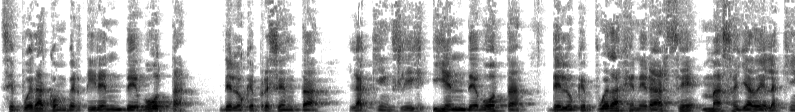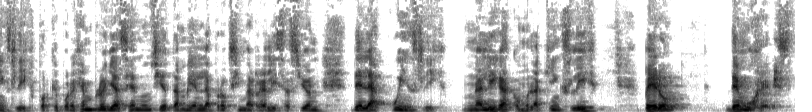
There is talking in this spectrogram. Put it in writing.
se pueda convertir en devota de lo que presenta la Kings League y en devota de lo que pueda generarse más allá de la Kings League, porque por ejemplo ya se anuncia también la próxima realización de la Queens League, una liga como la Kings League, pero de mujeres.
